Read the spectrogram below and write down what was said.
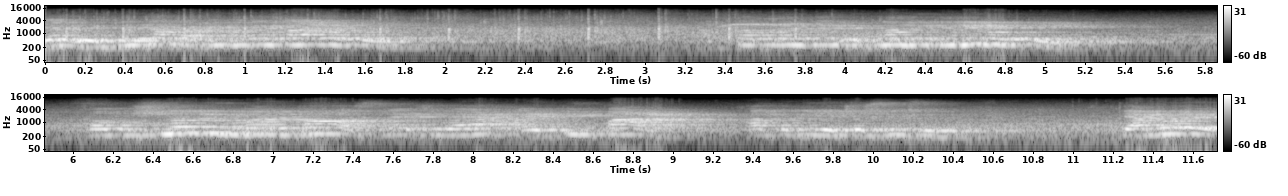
या घोषणेच्या पाठीमध्ये काय होतं? आतापर्यंत घोषणा मी केली नव्हती. फंक्शनल विमानतळ असल्याशिवाय आय टी पार्क हा कधी यशस्वीच होतो त्यामुळे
